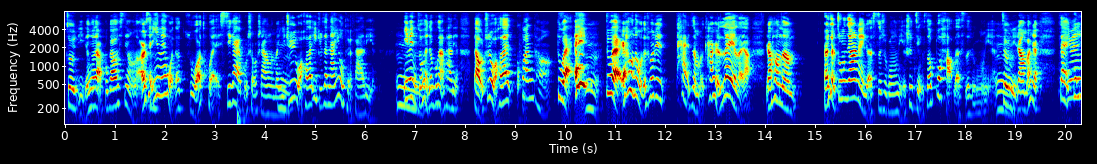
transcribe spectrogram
就已经有点不高兴了，而且因为我的左腿膝盖不受伤了嘛，以至于我后来一直在拿右腿发力。因为你左腿就不敢发力，导致我后来髋疼。对，哎，对，然后呢，我就说这太怎么开始累了呀？然后呢，而且中间那个四十公里是景色不好的四十公里，就是你知道吗？而且在因为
